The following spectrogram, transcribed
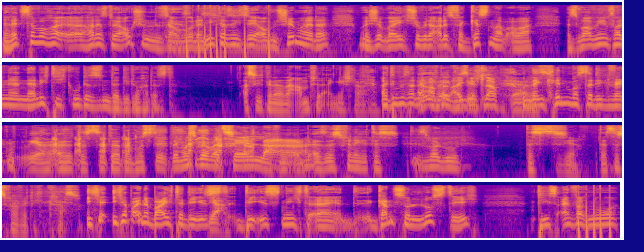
Ja, letzte Woche äh, hattest du ja auch schon eine Sau, oder nicht, dass ich sie auf dem Schirm hatte, weil ich, schon- weil ich schon wieder alles vergessen habe, aber es war auf jeden Fall eine, eine richtig gute Sünde, die du hattest. Achso, ich bin an der Ampel eingeschlafen. Ah, du bist an der Ampel eingeschlafen ja, und dein Kind musste dich wecken. Ja, also das, da, da, musste, da musste ich beim Erzählen lachen. Und also das finde ich, das, Das war gut. das, ist ja, das, das war wirklich krass. Ich, ich habe eine Beichte, die ist, Ja. die ist nicht äh, ganz so lustig. Die ist einfach nur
